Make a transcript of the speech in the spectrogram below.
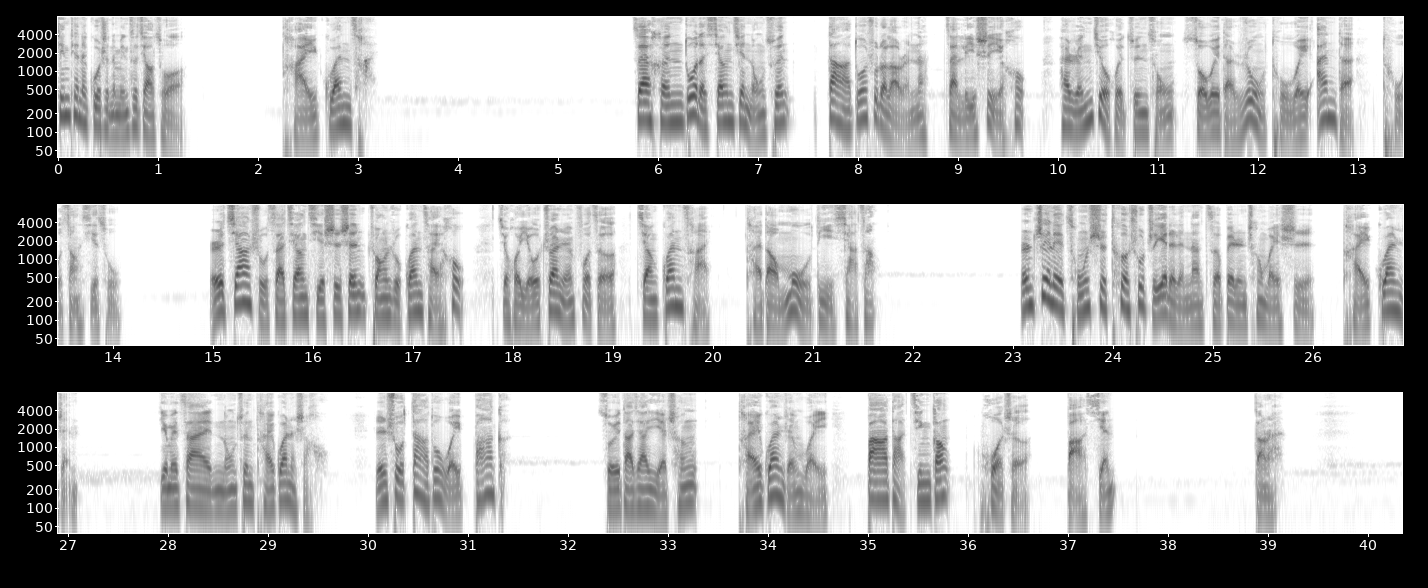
今天的故事的名字叫做“抬棺材”。在很多的乡间农村，大多数的老人呢，在离世以后，还仍旧会遵从所谓的“入土为安”的土葬习俗，而家属在将其尸身装入棺材后，就会由专人负责将棺材抬到墓地下葬。而这类从事特殊职业的人呢，则被人称为是抬棺人，因为在农村抬棺的时候。人数大多为八个，所以大家也称抬棺人为八大金刚或者八仙。当然，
